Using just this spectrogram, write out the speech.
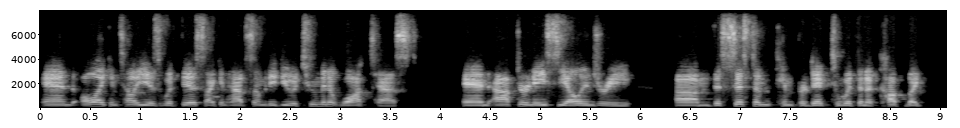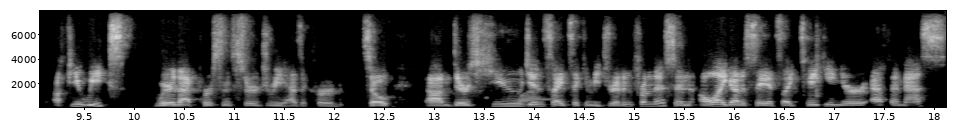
And all I can tell you is with this, I can have somebody do a two minute walk test. And after an ACL injury, um, the system can predict to within a cup, like a few weeks, where that person's surgery has occurred. So um, there's huge wow. insights that can be driven from this. And all I got to say, it's like taking your FMS,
